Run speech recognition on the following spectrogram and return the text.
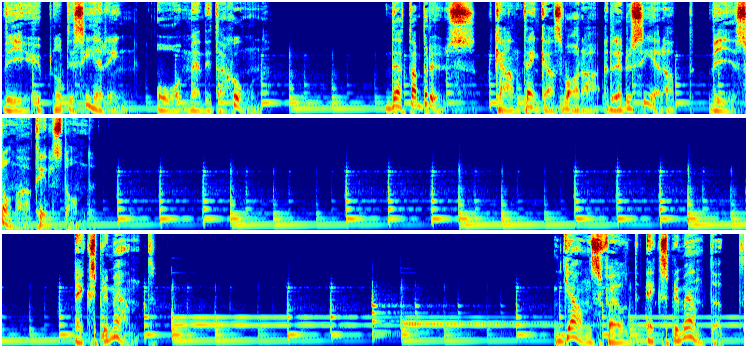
vid hypnotisering och meditation. Detta brus kan tänkas vara reducerat vid sådana tillstånd. Experiment Gansfeld-experimentet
